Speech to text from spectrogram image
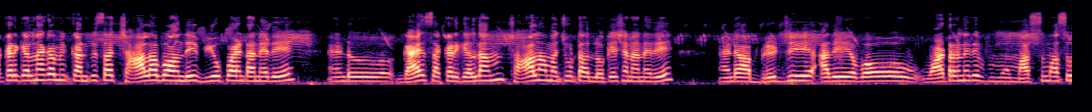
అక్కడికి వెళ్ళినాక మీకు కనిపిస్తా చాలా బాగుంది వ్యూ పాయింట్ అనేది. అండ్ గాయస్ అక్కడికి వెళ్దాం చాలా మంచిగా ఉంటుంది లొకేషన్ అనేది. అండ్ ఆ బ్రిడ్జి అది ఓ వాటర్ అనేది మస్తు మస్తు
